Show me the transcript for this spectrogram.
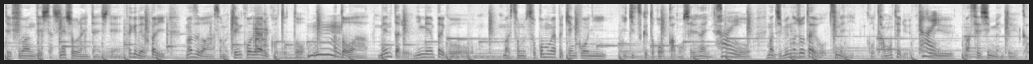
で不安でしたしね将来に対して。だけどやっぱりまずはその健康であることと、うん。あとはメンタル。人間やっぱりこう、まあ、そのそこもやっぱり健康に行き着くところかもしれないんですけど、はい。まあ、自分の状態を常にこう保てる、はい。そういう、まあ、精神面というか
